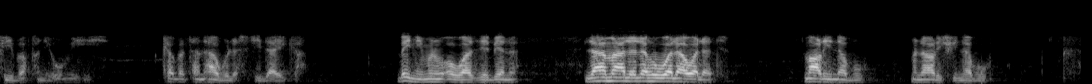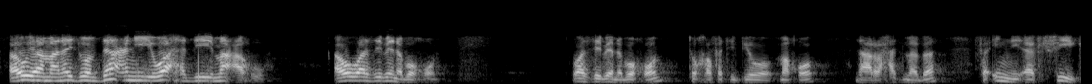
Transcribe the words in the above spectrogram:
في بطن أمه. كبتن هاول استدايك بيني منو أوازي بينه لا مال له ولا ولد. ماري نبو مناري في نبو ئەو یامانەی دوم دعني وحدي معه. وازی بێنە بۆ خۆم وازی بێنە بۆ خۆم تۆ خەفەتی پێوە مەخۆ ناڕەحەت مەبە فإني أكفيك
